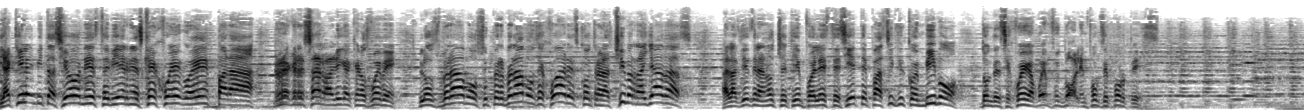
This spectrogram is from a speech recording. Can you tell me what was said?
Y aquí la invitación este viernes, qué juego, ¿eh? Para regresar a la liga que nos mueve. Los Bravos, Super Bravos de Juárez contra las Chivas Rayadas. A las 10 de la noche, tiempo del Este, 7 Pacífico en vivo, donde se juega buen fútbol en Fox Deportes.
